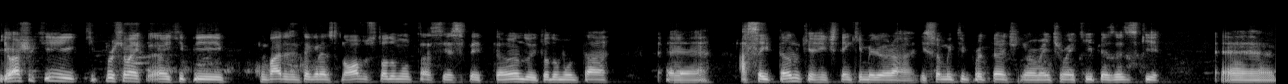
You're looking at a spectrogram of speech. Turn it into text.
e eu acho que, que por ser uma, uma equipe com vários integrantes novos, todo mundo está se respeitando e todo mundo está é, aceitando que a gente tem que melhorar. Isso é muito importante. Normalmente, uma equipe, às vezes, que é,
